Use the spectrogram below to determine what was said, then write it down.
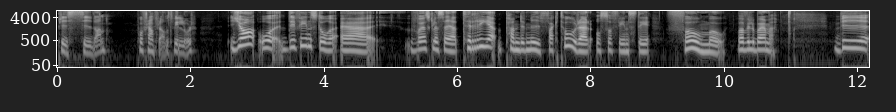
prissidan på framförallt villor. Ja, och det finns då eh, vad jag skulle säga tre pandemifaktorer och så finns det FOMO. Vad vill du börja med? Vi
